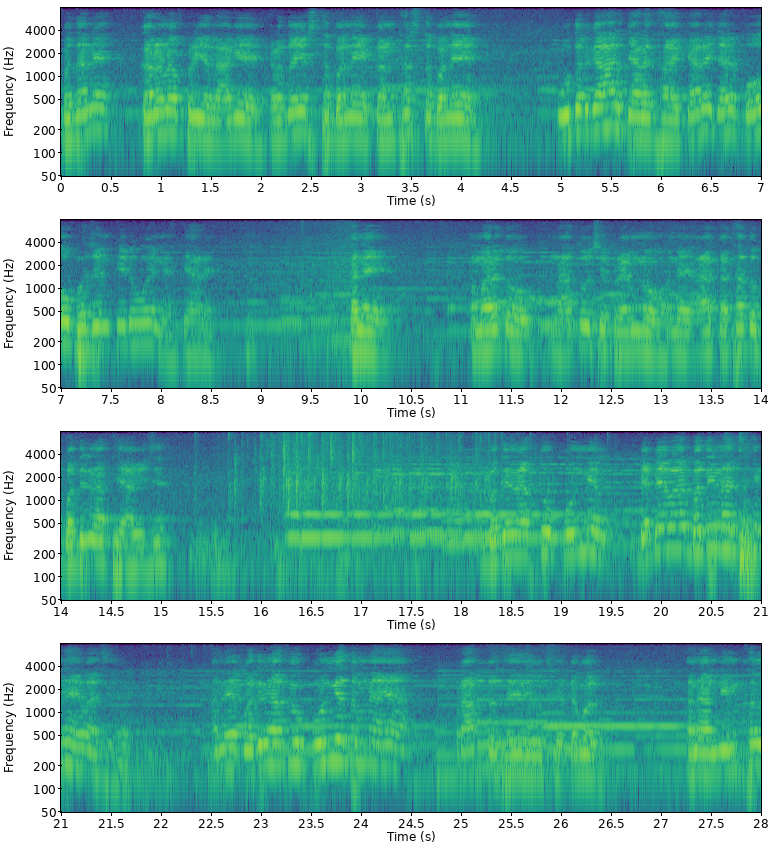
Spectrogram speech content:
બધાને કર્ણપ્રિય લાગે, હૃદયસ્થ બને, કંઠસ્થ બને. ઉદરગાર જ્યારે થાય, ત્યારે જ્યારે બહુ ભજન કર્યું હોય ને ત્યારે. અને અમારે તો નાતો છે પ્રેમનો, અને આ કથા તો બદ્રીનાથથી આવી છે. બદ્રીનાથનું પુણ્ય બે બે વાર બદ્રીનાથ જઈને આવ્યા છે. અને બદ્રીનાથનું પુણ્ય તમને અહીંયા પ્રાપ્ત થઈ રહ્યું છે ડબલ અને આ નિમખલ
